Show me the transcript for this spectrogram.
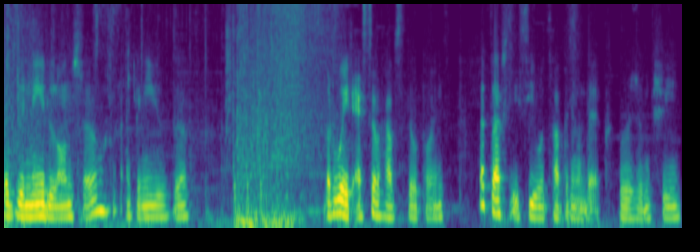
the grenade launcher, I can use this. But wait, I still have skill points. Let's actually see what's happening on the explosion tree.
